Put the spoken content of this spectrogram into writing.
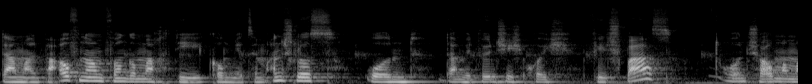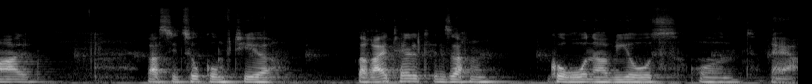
da mal ein paar Aufnahmen von gemacht. Die kommen jetzt im Anschluss. Und damit wünsche ich euch viel Spaß und schauen wir mal, was die Zukunft hier bereithält in Sachen Coronavirus. Und naja,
